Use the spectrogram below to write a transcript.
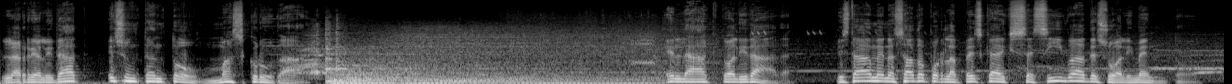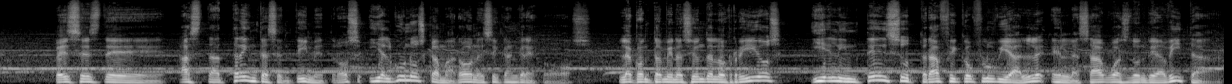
La realidad es un tanto más cruda. En la actualidad, está amenazado por la pesca excesiva de su alimento. Peces de hasta 30 centímetros y algunos camarones y cangrejos. La contaminación de los ríos y el intenso tráfico fluvial en las aguas donde habita.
